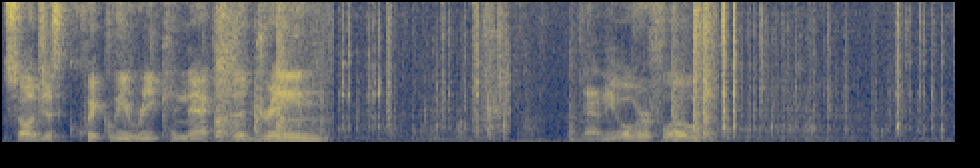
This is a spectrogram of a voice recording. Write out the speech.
So I'll just quickly reconnect the drain and the overflow.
